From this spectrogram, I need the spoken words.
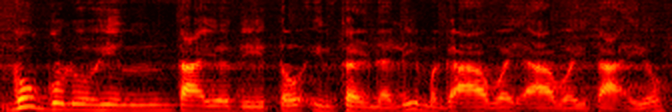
guguluhin tayo dito internally, mag-aaway-away tayo.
